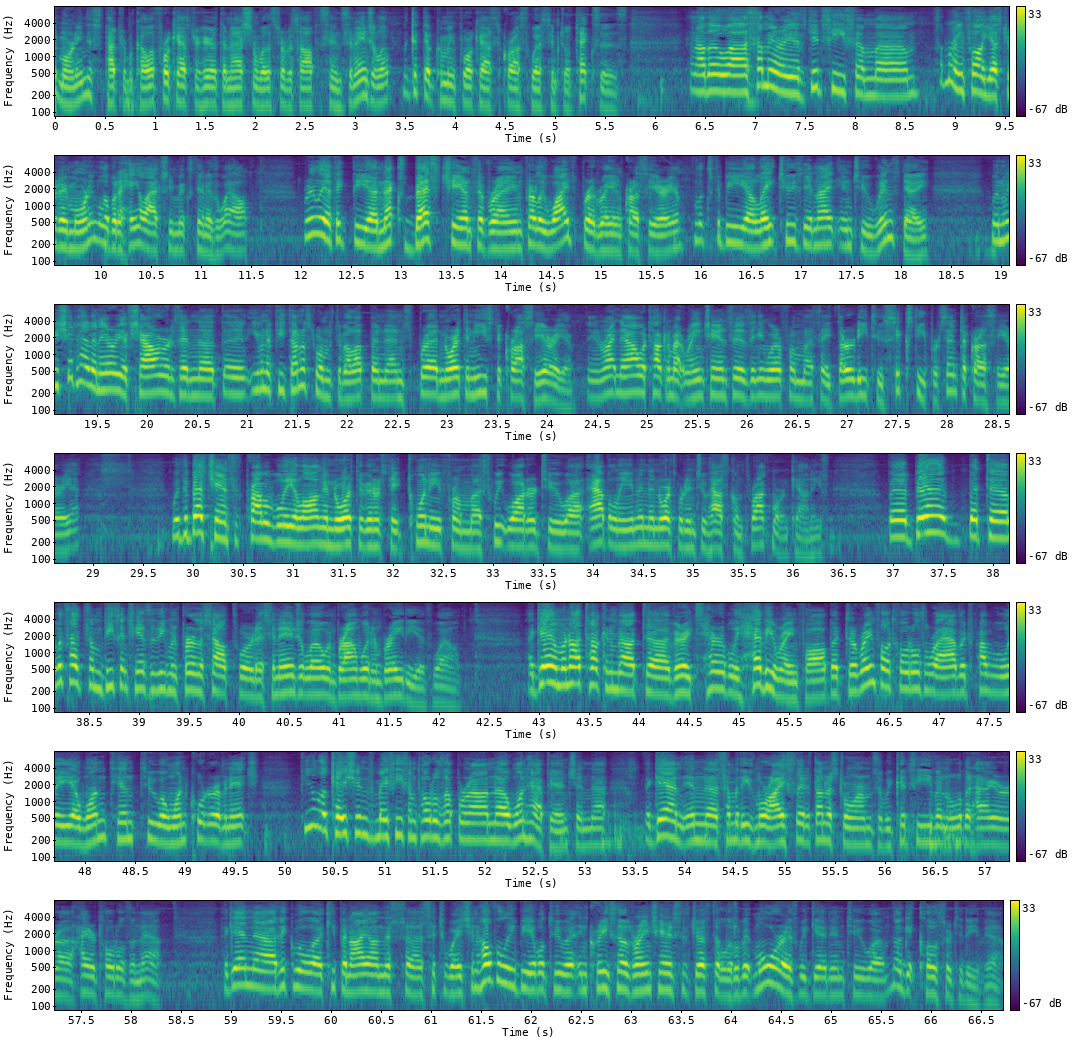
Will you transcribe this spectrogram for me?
Good morning. This is Patrick McCullough, forecaster here at the National Weather Service office in San Angelo. Look at the upcoming forecast across west central Texas. And although uh, some areas did see some um, some rainfall yesterday morning, a little bit of hail actually mixed in as well. Really, I think the uh, next best chance of rain, fairly widespread rain across the area, looks to be uh, late Tuesday night into Wednesday, when we should have an area of showers and uh, even a few thunderstorms develop and, and spread north and east across the area. And right now, we're talking about rain chances anywhere from, uh, say, 30 to 60 percent across the area with the best chances probably along and north of Interstate 20 from uh, Sweetwater to uh, Abilene and then northward into Haskell and Throckmorton counties. But but uh, looks like some decent chances even further south toward uh, San Angelo and Brownwood and Brady as well. Again, we're not talking about uh, very terribly heavy rainfall, but uh, rainfall totals will average probably a one tenth to a one quarter of an inch. A few locations may see some totals up around uh, one half inch, and uh, again, in uh, some of these more isolated thunderstorms, we could see even a little bit higher uh, higher totals than that. Again, uh, I think we'll uh, keep an eye on this uh, situation. Hopefully, be able to uh, increase those rain chances just a little bit more as we get into, uh, get closer to the event.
